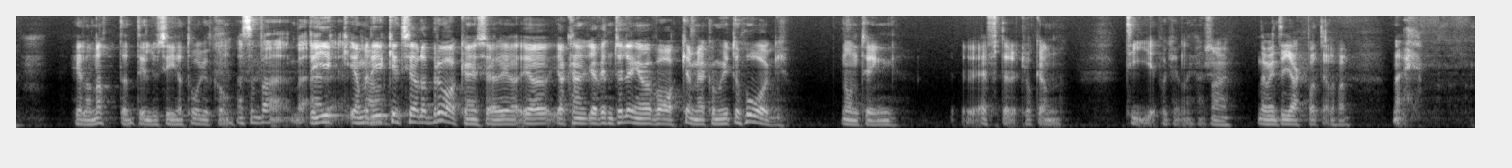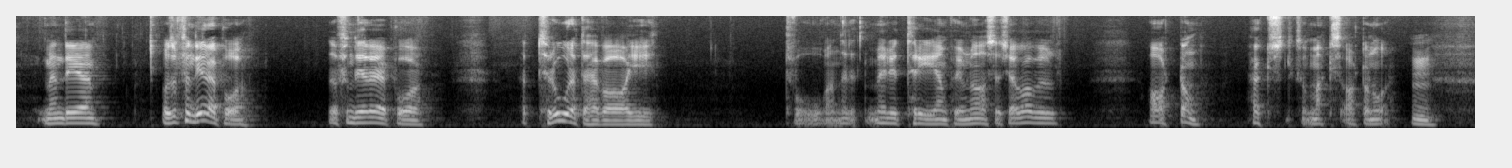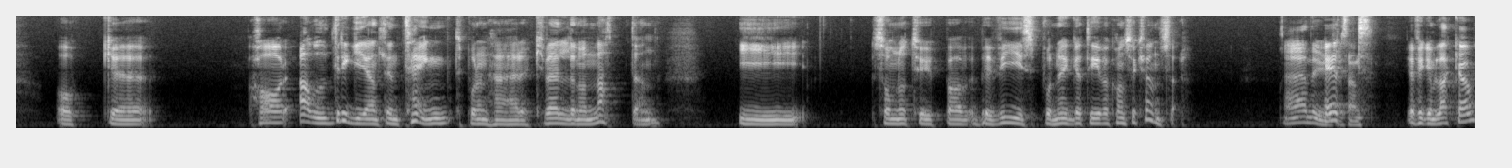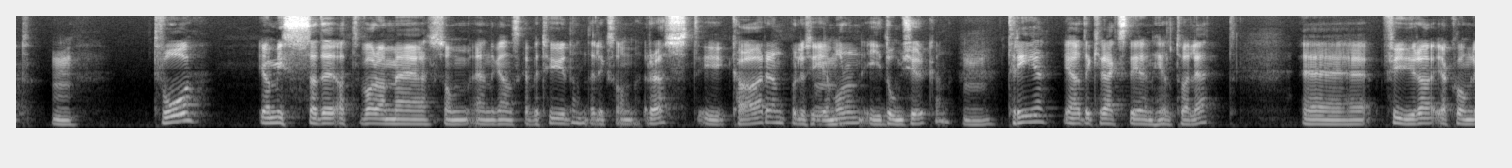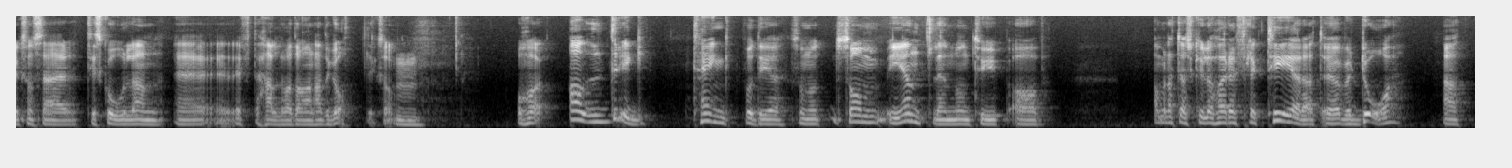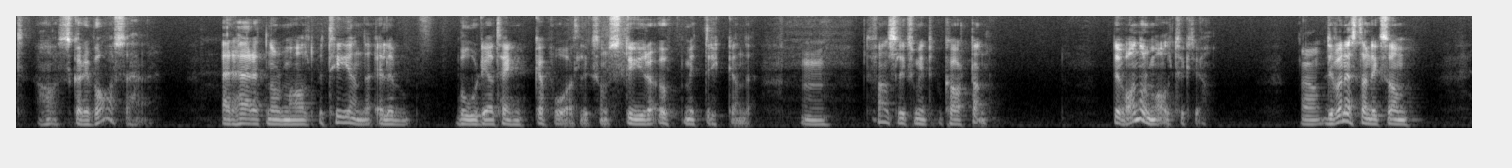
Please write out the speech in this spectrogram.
hela natten till Lucia-tåget kom. Alltså, vad, vad Det gick, ja, men det gick inte så jävla bra kan jag säga. Jag, jag, jag, kan, jag vet inte hur länge jag var vaken, men jag kommer inte ihåg någonting eh, efter klockan tio på kvällen kanske. Nej, det var inte jackpot i alla fall. Nej. Men det... Och så funderar jag på... Då funderar jag på... Jag tror att det här var i tvåan eller möjligen trean på gymnasiet. Så jag var väl 18 högst, liksom, max 18 år. Mm. Och eh, har aldrig egentligen tänkt på den här kvällen och natten i, som någon typ av bevis på negativa konsekvenser. Nej, det är ju intressant. Ett, jag fick en blackout. Mm. Två, jag missade att vara med som en ganska betydande liksom, röst i kören på Lucia-morgon i domkyrkan. Mm. Tre, jag hade kräkts ner en hel toalett. Eh, fyra, jag kom liksom så här till skolan eh, efter halva dagen hade gått. Liksom. Mm. Och har aldrig tänkt på det som, något, som egentligen någon typ av... Ja, men att jag skulle ha reflekterat över då att, aha, ska det vara så här? Är det här ett normalt beteende? Eller borde jag tänka på att liksom styra upp mitt drickande? Mm. Det fanns liksom inte på kartan. Det var normalt tyckte jag. Ja. Det var nästan liksom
